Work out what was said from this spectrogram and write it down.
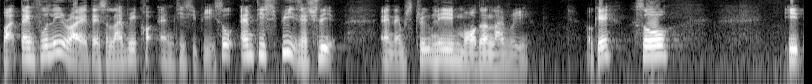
But thankfully, right, there's a library called MTCP. So MTCP is actually an extremely modern library. Okay, so it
